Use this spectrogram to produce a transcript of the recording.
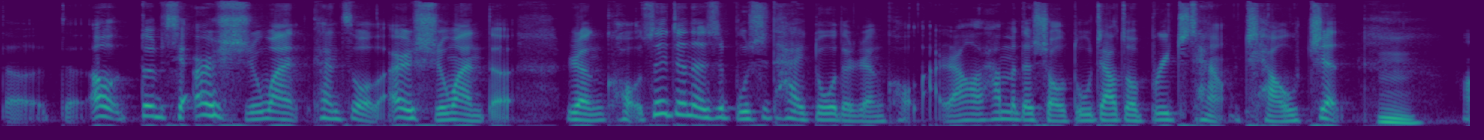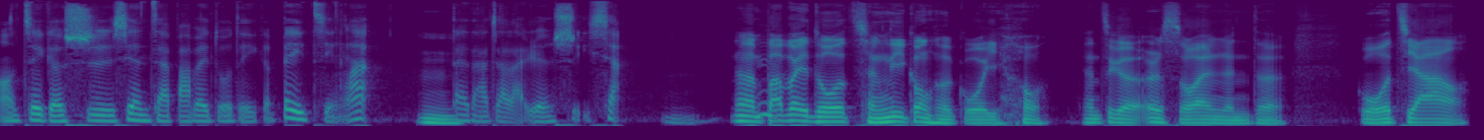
的。的的哦，对不起，二十万看错了，二十万的人口，所以真的是不是太多的人口啦。然后他们的首都叫做 Bridgetown 桥镇，嗯，哦，这个是现在巴贝多的一个背景啦，嗯，带大家来认识一下。嗯，那巴贝多成立共和国以后，看这个二十万人的国家哦，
